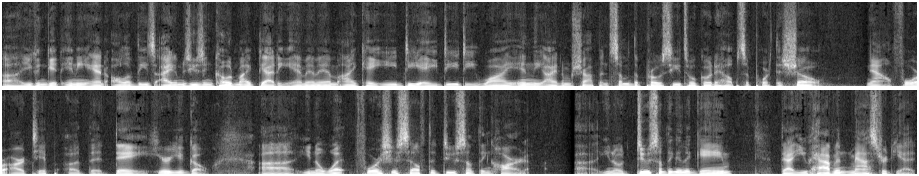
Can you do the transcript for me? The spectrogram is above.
Uh, you can get any and all of these items using code MikeDaddy, M M M I K E D A D D Y, in the item shop, and some of the proceeds will go to help support the show. Now, for our tip of the day, here you go. Uh, you know what? Force yourself to do something hard. Uh, you know, do something in the game that you haven't mastered yet,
